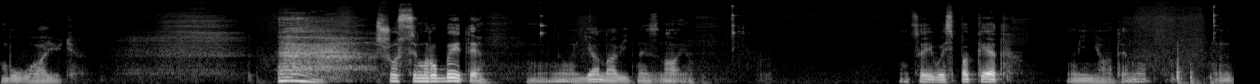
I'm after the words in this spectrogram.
бувають. Що з цим робити? Ну, я навіть не знаю. Цей весь пакет міняти. Ну,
